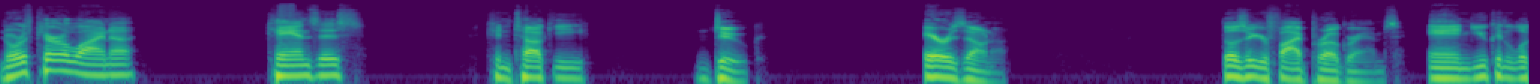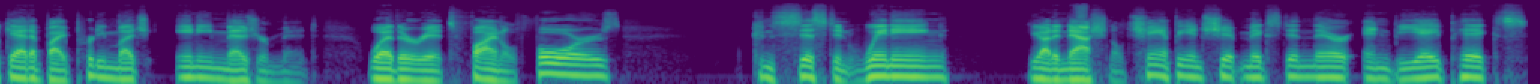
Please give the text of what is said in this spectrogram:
North Carolina, Kansas, Kentucky, Duke, Arizona. Those are your five programs. And you can look at it by pretty much any measurement, whether it's Final Fours, consistent winning, you got a national championship mixed in there, NBA picks.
